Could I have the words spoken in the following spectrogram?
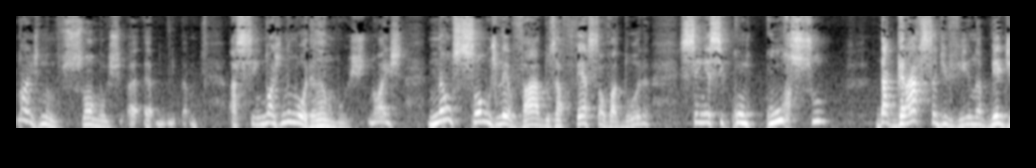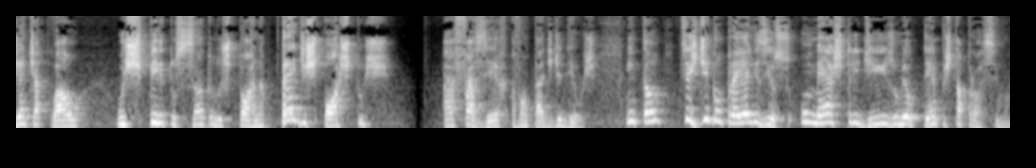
Nós não somos é, é, assim, nós não oramos, nós não somos levados à fé salvadora sem esse concurso da graça divina mediante a qual o Espírito Santo nos torna predispostos a fazer a vontade de Deus. Então, vocês digam para eles isso. O mestre diz: o meu tempo está próximo.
